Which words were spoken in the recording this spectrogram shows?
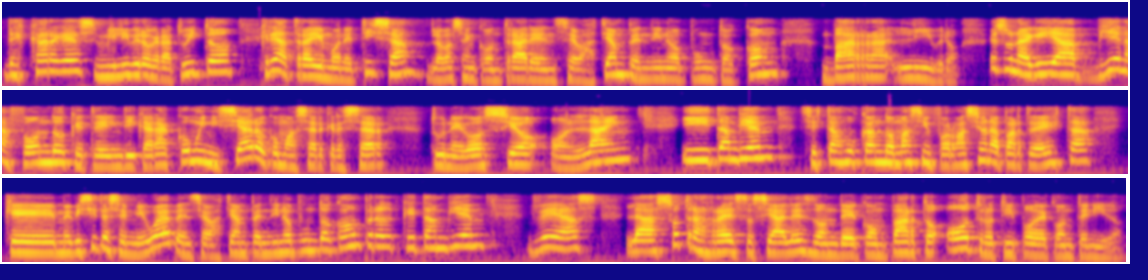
descargues mi libro gratuito, Crea, Trae y Monetiza, lo vas a encontrar en sebastianpendino.com barra libro. Es una guía bien a fondo que te indicará cómo iniciar o cómo hacer crecer tu negocio online. Y también, si estás buscando más información aparte de esta, que me visites en mi web, en sebastianpendino.com, pero que también veas las otras redes sociales donde comparto otro tipo de contenido.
